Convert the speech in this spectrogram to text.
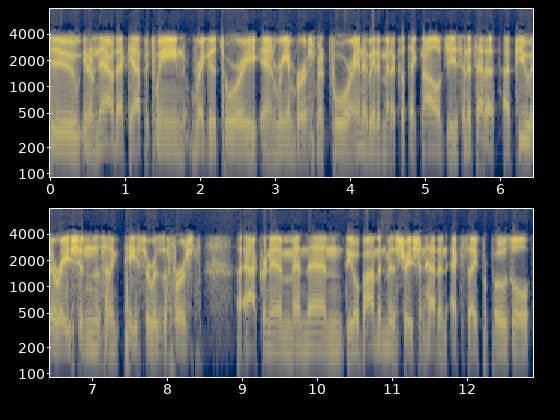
to you know narrow that gap between regulatory and reimbursement for innovative medical technologies, and it's had a, a few iterations. I think PACER was the first uh, acronym, and then the Obama administration had an Excite proposal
